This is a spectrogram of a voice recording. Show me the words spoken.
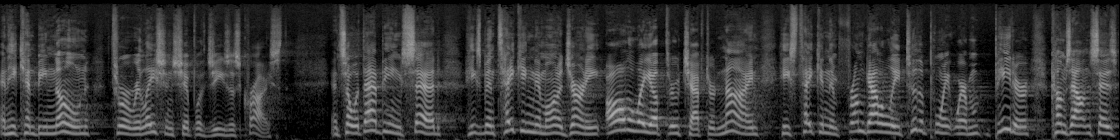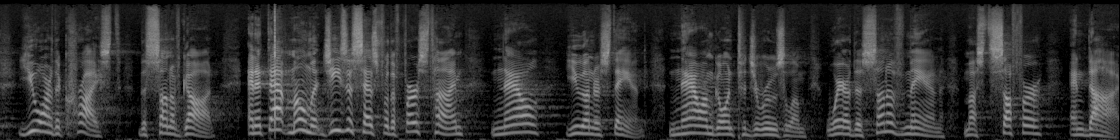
and he can be known through a relationship with Jesus Christ. And so, with that being said, he's been taking them on a journey all the way up through chapter 9. He's taken them from Galilee to the point where Peter comes out and says, You are the Christ, the Son of God. And at that moment, Jesus says for the first time, Now you understand. Now I'm going to Jerusalem, where the Son of Man must suffer and die.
